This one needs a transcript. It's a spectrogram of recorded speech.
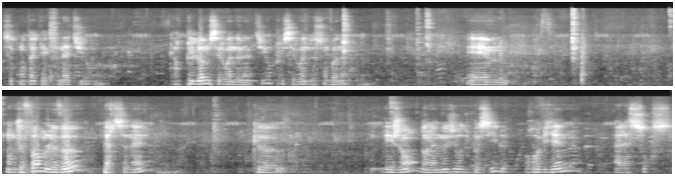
ce contact avec la nature. Car plus l'homme s'éloigne de la nature, plus s'éloigne de son bonheur. Et donc je forme le vœu personnel que les gens, dans la mesure du possible, reviennent à la source,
